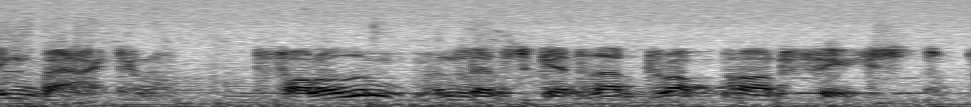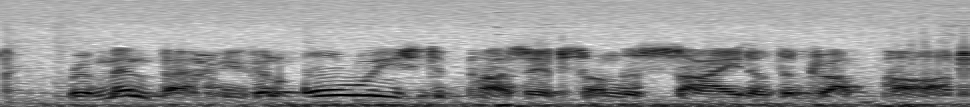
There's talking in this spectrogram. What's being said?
Heading back. Follow them and let's get that drop pod fixed. Remember, you can always deposit on the side of the drop pod.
